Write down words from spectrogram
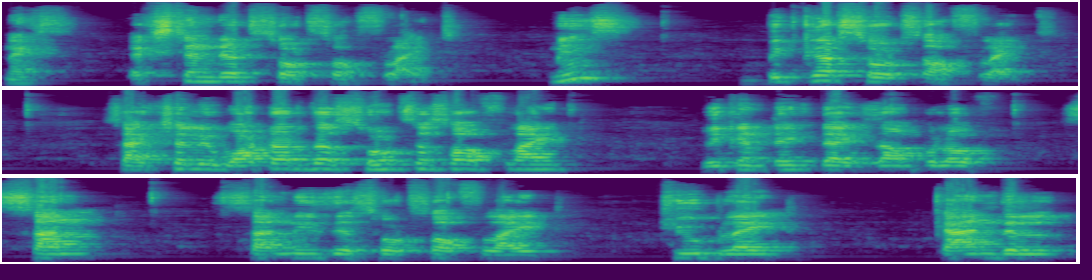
Next, extended source of light means bigger source of light. So actually what are the sources of light? We can take the example of sun. Sun is a source of light, tube light, candle,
